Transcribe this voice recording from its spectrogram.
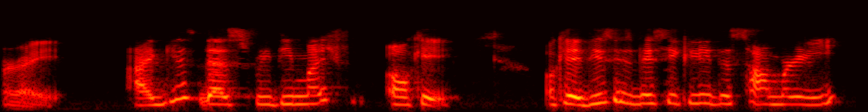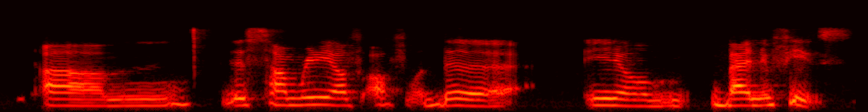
All right, I guess that's pretty much okay. Okay, this is basically the summary, um, the summary of, of the you know benefits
